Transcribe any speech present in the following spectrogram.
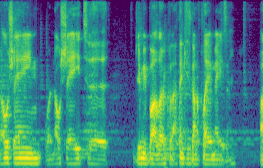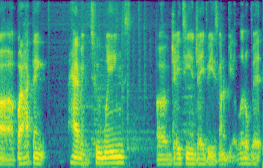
no shame or no shade to Jimmy Butler because I think he's going to play amazing. Uh, but I think having two wings of JT and JB is going to be a little bit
